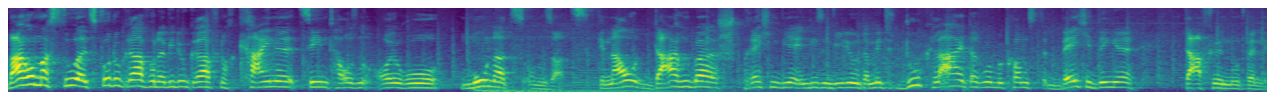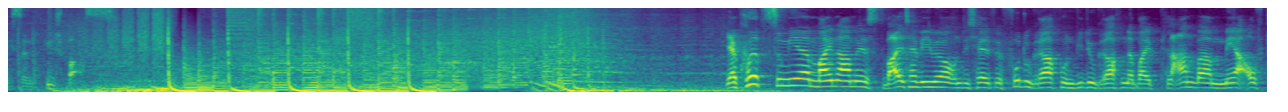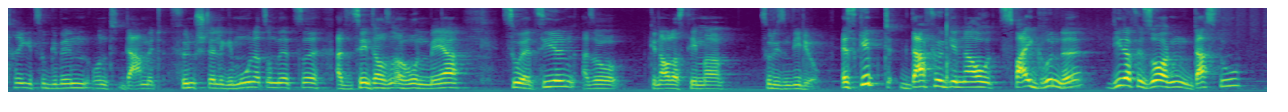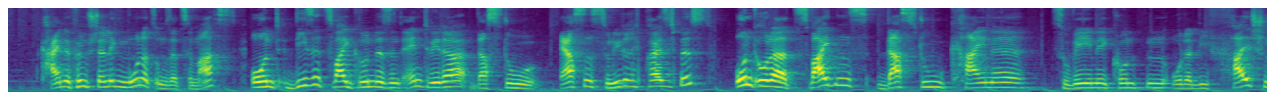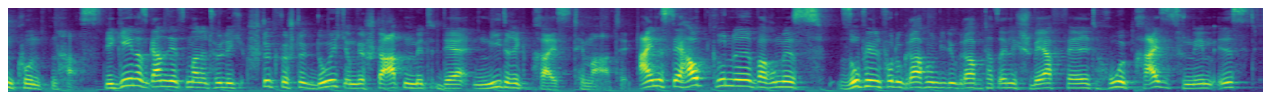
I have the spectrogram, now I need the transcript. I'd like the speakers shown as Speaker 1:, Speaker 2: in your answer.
Speaker 1: Warum machst du als Fotograf oder Videograf noch keine 10.000 Euro Monatsumsatz? Genau darüber sprechen wir in diesem Video, damit du Klarheit darüber bekommst, welche Dinge dafür notwendig sind. Viel Spaß! Ja, kurz zu mir. Mein Name ist Walter Weber und ich helfe Fotografen und Videografen dabei, planbar mehr Aufträge zu gewinnen und damit fünfstellige Monatsumsätze, also 10.000 Euro und mehr, zu erzielen. Also genau das Thema zu diesem Video. Es gibt dafür genau zwei Gründe, die dafür sorgen, dass du keine fünfstelligen Monatsumsätze machst. Und diese zwei Gründe sind entweder, dass du erstens zu niedrigpreisig bist und oder zweitens, dass du keine zu wenig Kunden oder die falschen Kunden hast. Wir gehen das Ganze jetzt mal natürlich Stück für Stück durch und wir starten mit der Niedrigpreis-Thematik. Eines der Hauptgründe, warum es so vielen Fotografen und Videografen tatsächlich schwer fällt, hohe Preise zu nehmen, ist,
